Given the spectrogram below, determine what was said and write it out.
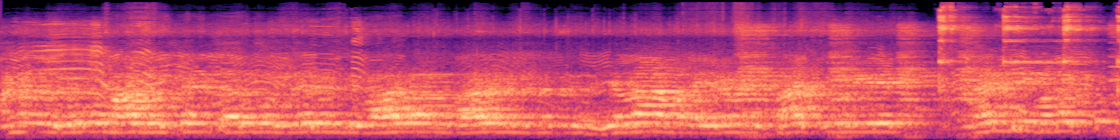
அண்ணன் தருவோம் வாழ்வாங்க எல்லாம் இறைவனை காட்சி நன்றி வணக்கம்.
